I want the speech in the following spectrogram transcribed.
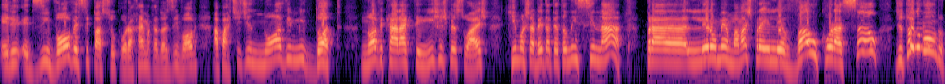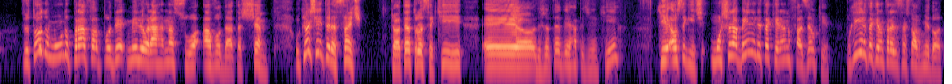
ele desenvolve esse passo, o Orahai Makadosh desenvolve a partir de nove midot, nove características pessoais que Moshe está tentando ensinar para ler o mesmo, mas para elevar o coração de todo mundo, de todo mundo para poder melhorar na sua avodata Shem. O que eu achei interessante, que eu até trouxe aqui, é, deixa eu até ver rapidinho aqui, que é o seguinte, Moshe ele está querendo fazer o quê? Por que ele está querendo trazer essas nove midot?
